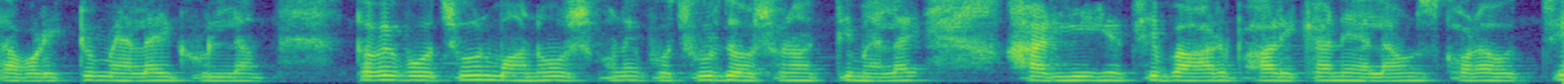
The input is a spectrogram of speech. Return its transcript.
তারপর একটু মেলায় ঘুরলাম। তবে প্রচুর মানুষ মানে প্রচুর দর্শনার্থী মেলায় হারিয়ে গেছে, বারবার এখানে অ্যানাউন্স করা হচ্ছে।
